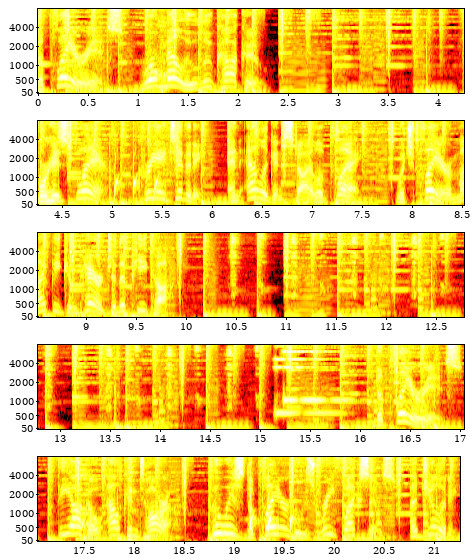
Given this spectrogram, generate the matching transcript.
The player is Romelu Lukaku. For his flair, creativity, and elegant style of play, which player might be compared to the peacock? The player is Thiago Alcantara, who is the player whose reflexes, agility,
